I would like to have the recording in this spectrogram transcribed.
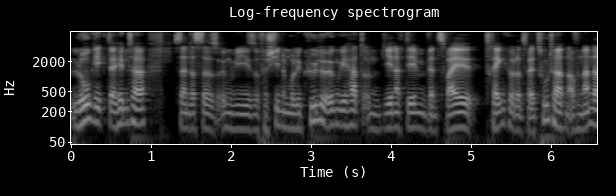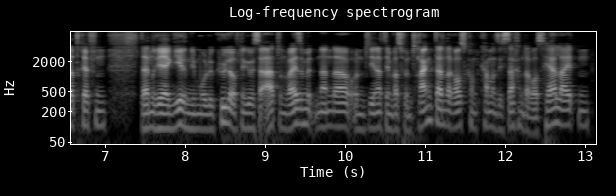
Logik dahinter dann, dass das irgendwie so verschiedene Moleküle irgendwie hat und je nachdem, wenn zwei Tränke oder zwei Zutaten aufeinandertreffen, dann reagieren die Moleküle auf eine gewisse Art und Weise miteinander und je nachdem, was für ein Trank dann daraus kommt, kann man sich Sachen daraus herleiten.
